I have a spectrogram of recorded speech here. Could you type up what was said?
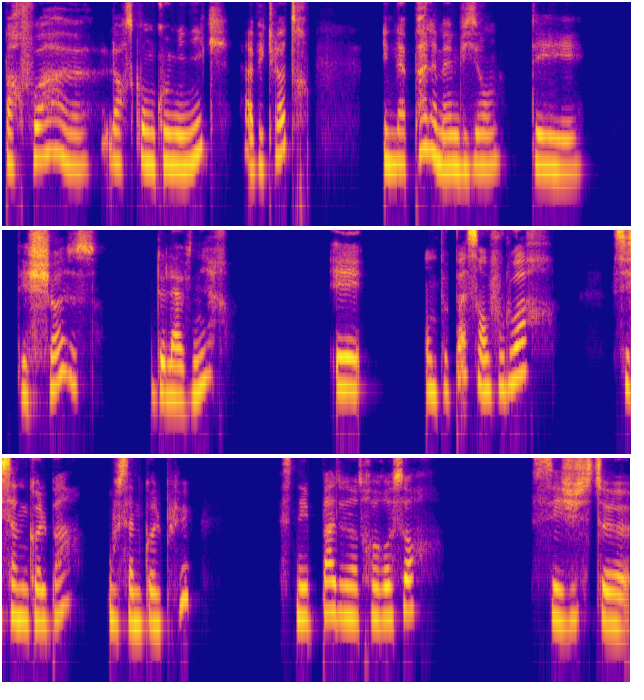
Parfois, euh, lorsqu'on communique avec l'autre, il n'a pas la même vision des, des choses, de l'avenir, et on ne peut pas s'en vouloir si ça ne colle pas ou ça ne colle plus. Ce n'est pas de notre ressort. C'est juste euh,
